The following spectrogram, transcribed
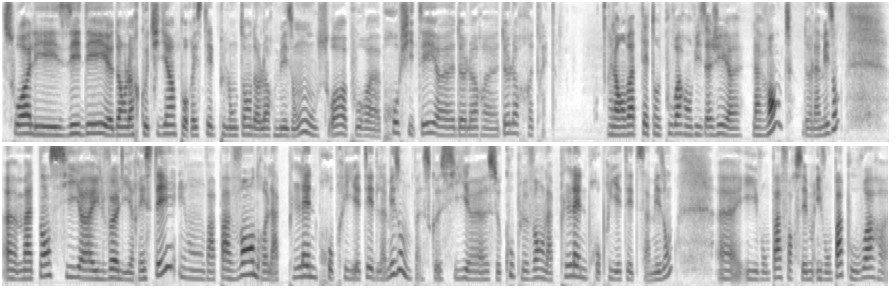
soit les aider dans leur quotidien pour rester le plus longtemps dans leur maison, ou soit pour profiter de leur de leur retraite. Alors on va peut-être pouvoir envisager la vente de la maison. Euh, maintenant, si euh, ils veulent y rester, et on va pas vendre la pleine propriété de la maison, parce que si euh, ce couple vend la pleine propriété de sa maison, ils vont pas forcément, ils vont pas pouvoir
